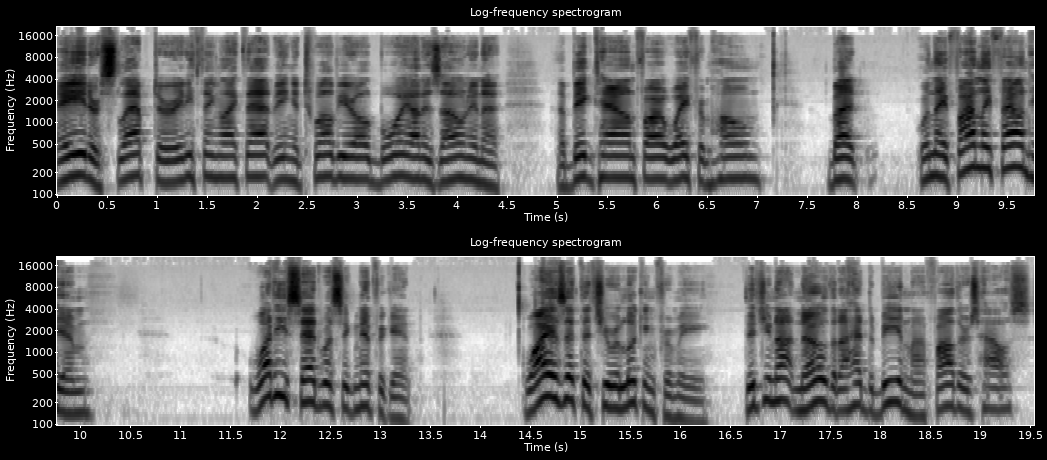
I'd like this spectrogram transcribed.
ate or slept or anything like that, being a 12 year old boy on his own in a, a big town far away from home. But when they finally found him, what he said was significant. Why is it that you were looking for me? Did you not know that I had to be in my Father's house?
